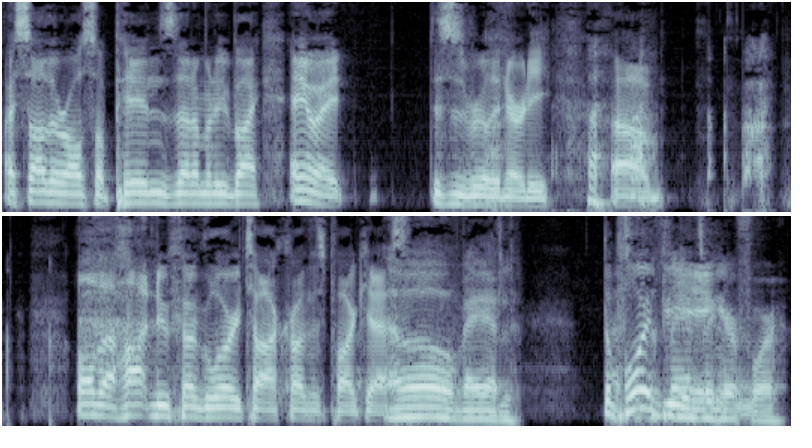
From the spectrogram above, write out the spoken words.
I saw there are also pins that i'm going to be buying. Anyway this is really nerdy. Um, all the hot New Found Glory talk on this podcast. Oh man. The That's point the being here for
